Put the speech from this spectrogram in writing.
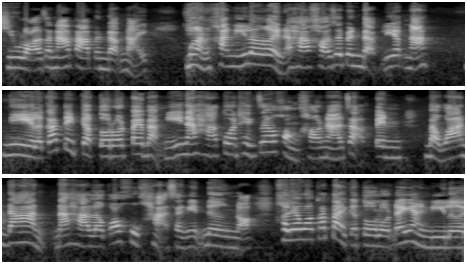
คิวล้อจะหน้าตาเป็นแบบไหน เหมือนคันนี้เลยนะคะ เขาจะเป็นแบบเรียบนะนี่แล้วก็ติดกับตัวรถไปแบบนี้นะคะ ตัวเท็กเจอร์ของเขานะจะเป็นแบบว่าด้านนะคะ แล้วก็ขูขระสักนิดนึงเนาะเขาเรียกว่าก็ไต่กับตัวรถได้อย่างดีเลย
